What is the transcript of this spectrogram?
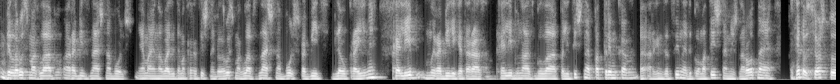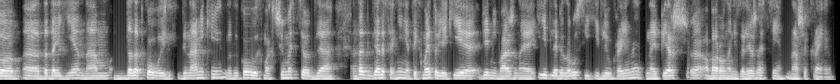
Беларусь могла б рабіць значна больш. Я маю на увазе дэмакратычна Беларусь могла б значна больш рабіць для Украіны калі б мы рабілі гэта разам. Калі б у нас была палітычная падтрымка арганізацыйная дыпламатычная міжнародная. Гэта ўсё што дадае нам дадатковай дынамікі дадатковых магчымасцяў для для дасягнення тых мэтаў якія вельмі важныя і для Беларусі і для Украіны. Найперш абарона незалежнасці наших краін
